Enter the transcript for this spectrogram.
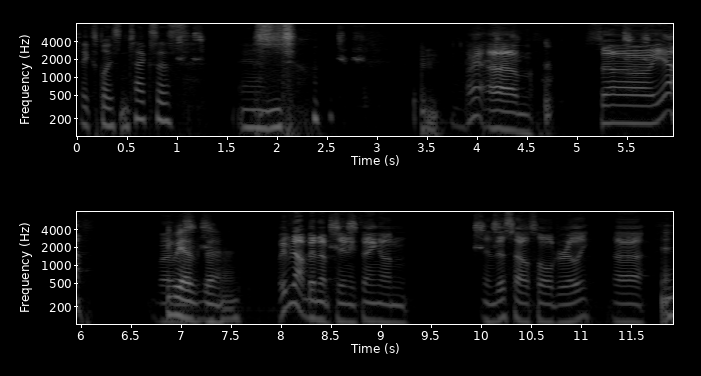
Takes place in Texas, and okay. Um. So yeah, think we have. Uh, We've not been up to anything on in this household really. Uh, Yeah.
